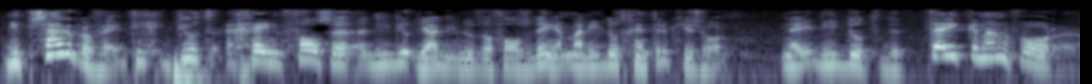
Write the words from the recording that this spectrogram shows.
die pseudoprofeet, die doet geen valse, die doet, ja, die doet wel valse dingen, maar die doet geen trucjes hoor. Nee, die doet de tekenen voor,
